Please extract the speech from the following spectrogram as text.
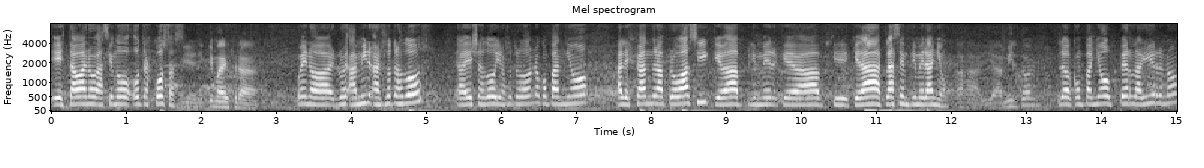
estaban haciendo otras cosas. Bien, ¿y qué maestra? Bueno, a, a mí, a nosotros dos, a ellas dos y a nosotros dos nos acompañó Alejandra Probasi, que va primer, que, va- que, que da clase en primer año. Ajá, ¿y a Milton? Lo acompañó Perla Aguirre, ¿no?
